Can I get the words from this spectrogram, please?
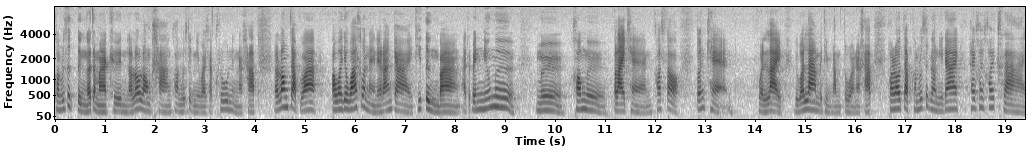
ความรู้สึกตึงก็จะมากขึ้น แล้วเราลองค้างความรู้สึกนี้ไว้สักครู่หนึ่งนะครับ แล้วลองจับว่า อวัยวะส่วนไหนในร่างกายที่ตึงบาง อาจจะเป็นนิ้วมือ มือ ข้อมือ ปลายแขน ข้อศอก ต้นแขน หัวไหล่ หรือว่าลามไปถึงลำตัวนะครับ พอเราจับความรู้สึกเหล่านี้ได้ให้ค่อยๆคคลาย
